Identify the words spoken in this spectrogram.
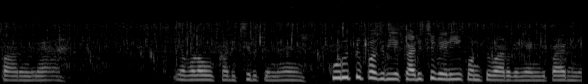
பாருங்களேன். எவ்வளவு கடிச்சிருக்குன்னு. குருத்து பகுதியை கடித்து வெளியே கொண்டு வரதுங்க இங்கே பாருங்க.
